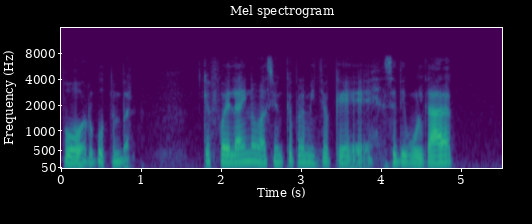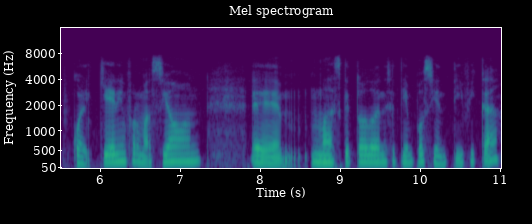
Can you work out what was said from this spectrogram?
por Gutenberg que fue la innovación que permitió que se divulgara cualquier información, eh, más que todo en ese tiempo científica.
